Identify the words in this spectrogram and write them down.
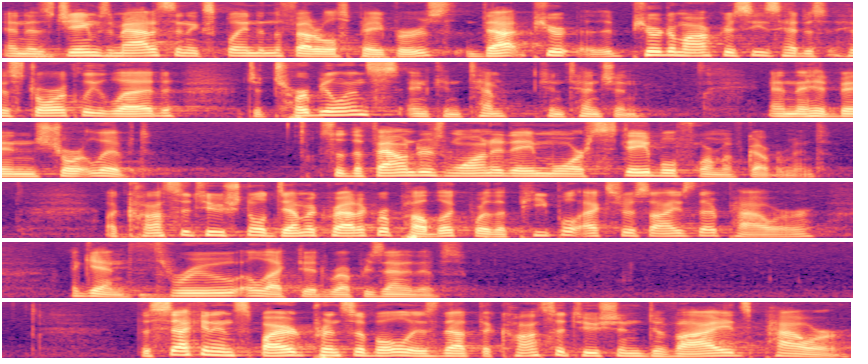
And as James Madison explained in the Federalist Papers, that pure, pure democracies had historically led to turbulence and contention, and they had been short lived. So the founders wanted a more stable form of government, a constitutional democratic republic where the people exercise their power, again, through elected representatives. The second inspired principle is that the Constitution divides power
